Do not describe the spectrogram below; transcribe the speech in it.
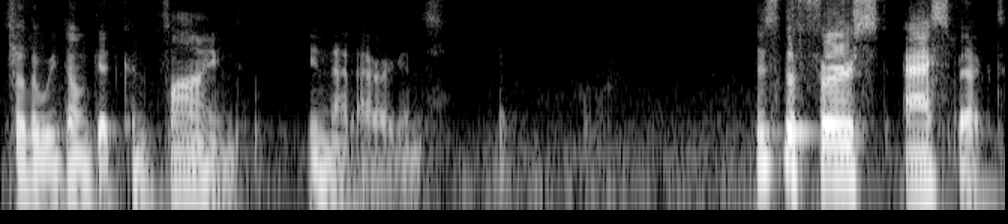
so that we don't get confined in that arrogance. This is the first aspect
